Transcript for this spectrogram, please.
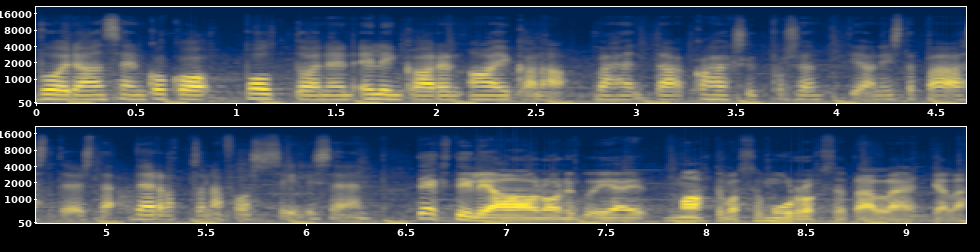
voidaan sen koko polttoaineen elinkaaren aikana vähentää 80 prosenttia niistä päästöistä verrattuna fossiiliseen. Tekstiiliala on, on niin ihan mahtavassa murroksessa tällä hetkellä.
